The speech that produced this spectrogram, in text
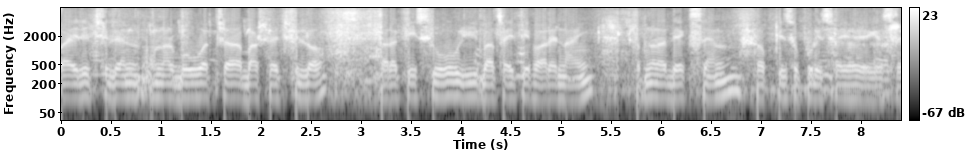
বাইরে ছিলেন, ওনার বউ বাচ্চা বাসায় ছিল, তারা কিছুই বাঁচাইতে পারে নাই। আপনারা দেখছেন সব কিছু পরিচয় হয়ে গেছে।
